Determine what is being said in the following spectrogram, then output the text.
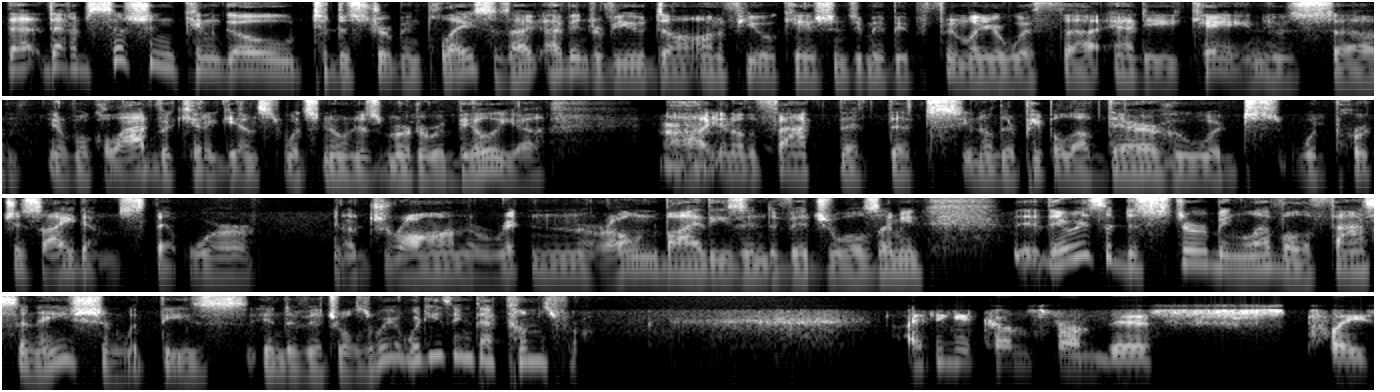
That, that obsession can go to disturbing places. I, have interviewed uh, on a few occasions. You may be familiar with uh, Andy Kahan, who's uh, you know vocal advocate against what's known as murderabilia. Uh, mm-hmm. you know the fact that that you know there are people out there who would would purchase items that were you know, drawn or written or owned by these individuals. I mean, there is a disturbing level of fascination with these individuals. Where, where do you think that comes from? I think it comes from this place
